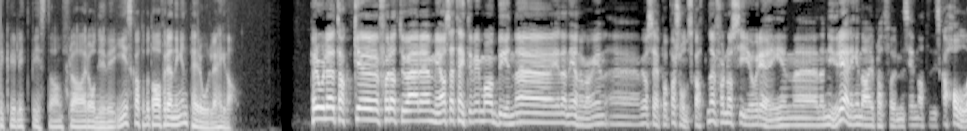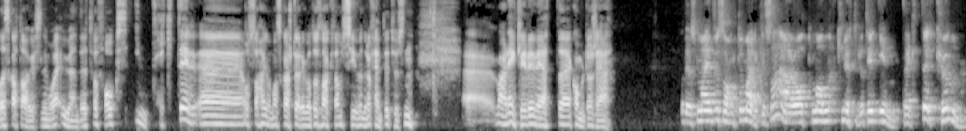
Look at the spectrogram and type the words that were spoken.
fikk vi litt bistand fra rådgiver i Skattebetalerforeningen, Per Ole Hegdal. Per Ole, takk eh, for at du er med oss. Jeg tenkte vi må begynne i denne gjennomgangen eh, ved å se på personskattene. For nå sier jo regjeringen, eh, den nye regjeringen da, i plattformen sin at de skal holde skatte- og avgiftsnivået uendret for folks inntekter. Og så har Jonas Gahr Støre gått og snakket om 750 000. Hva er det egentlig vi vet kommer til å skje? Det som er interessant å merke seg, er jo at man knytter det til inntekter kun.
